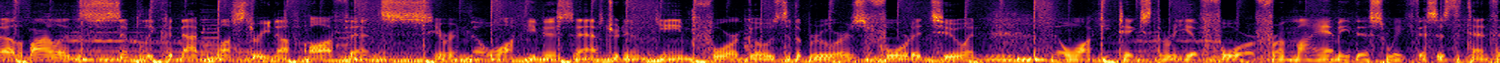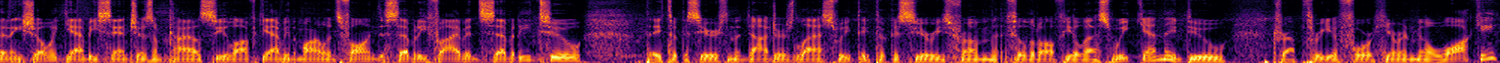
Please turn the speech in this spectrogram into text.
Well, the Marlins simply could not muster enough offense here in Milwaukee this afternoon. Game four goes to the Brewers, four to two, and Milwaukee takes three of four from Miami this week. This is the 10th inning show with Gaby Sanchez. I'm Kyle Sielaff. Gaby, the Marlins falling to 75 and 72. They took a series from the Dodgers last week. They took a series from Philadelphia last weekend. They do drop three of four here in Milwaukee.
